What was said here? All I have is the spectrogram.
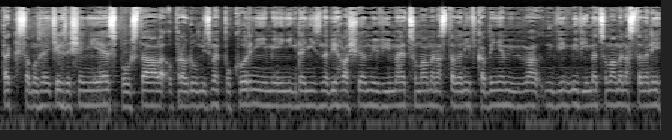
tak samozřejmě těch řešení je spousta, ale opravdu my jsme pokorní, my nikde nic nevyhlašujeme, my víme, co máme nastavený v kabině, my my víme, co máme nastavený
